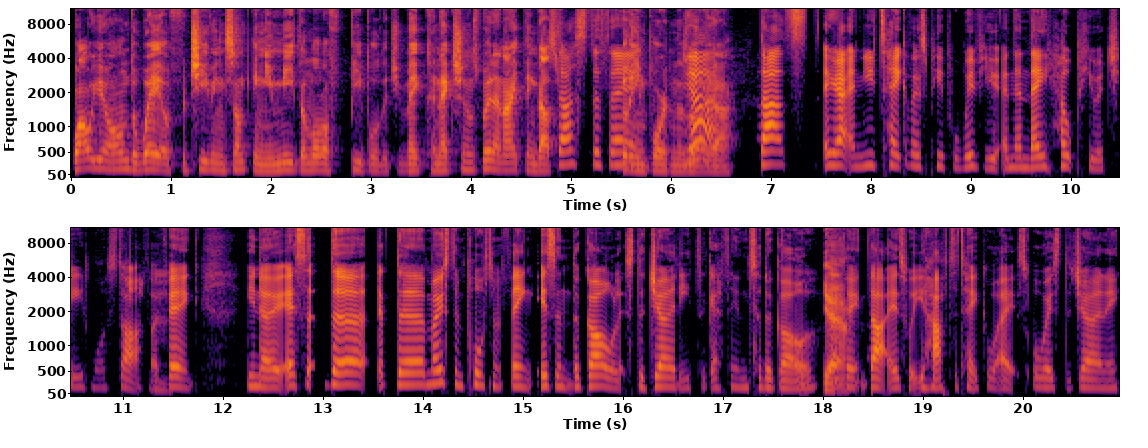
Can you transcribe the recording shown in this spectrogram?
while you're on the way of achieving something, you meet a lot of people that you make connections with, and I think that's, That's the thing. really important as well. Yeah. Yeah, that's yeah and you take those people with you and then they help you achieve more stuff i Mm. think you know it's the the most important thing isn't the goal it's the journey to get into the goal Yeah. i think that is what you have to take away it's always the journey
